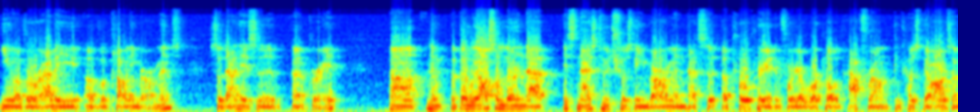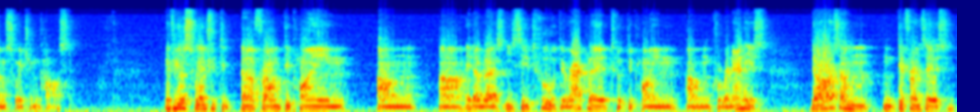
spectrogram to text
in a variety of cloud environments. So that is uh, great. Uh, but we also learned that it's nice to choose the environment that's appropriate for your workload upfront because there are some switching costs. If you switch de uh, from deploying on uh, AWS EC2 directly to deploying on Kubernetes, there are some differences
